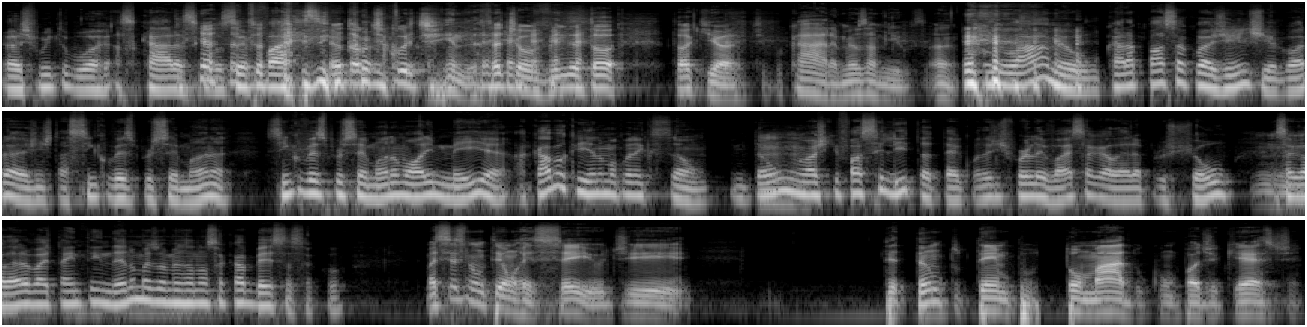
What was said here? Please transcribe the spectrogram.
Eu acho muito boa as caras que você faz. Eu tô enquanto- te curtindo, eu tô te ouvindo, eu tô, tô aqui, ó. Tipo, cara, meus amigos. Ah. E lá, meu, o cara passa com a gente, agora a gente tá cinco vezes por semana, cinco vezes por semana, uma hora e meia, acaba criando uma conexão. Então, Uhum. eu acho que facilita até. Quando a gente for levar essa galera pro show, Uhum. essa galera vai estar entendendo mais ou menos a nossa cabeça, sacou? Mas vocês não têm um receio de ter tanto tempo tomado com o podcast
